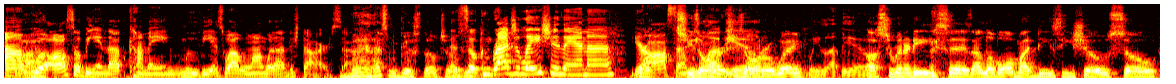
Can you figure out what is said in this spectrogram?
um, will also be in the upcoming movie as well, along with other stars. So, Man, that's some good stuff, Chelsea. so congratulations, Anna. You're Well, awesome. she's we on her- she's you. on her way. We love you. Uh, Serenity says, I love all my DC shows, so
